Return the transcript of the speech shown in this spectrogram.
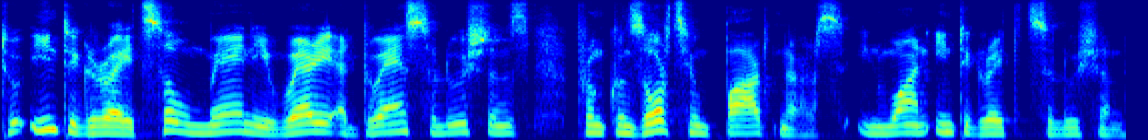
to integrate so many very advanced solutions from consortium partners in one integrated solution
